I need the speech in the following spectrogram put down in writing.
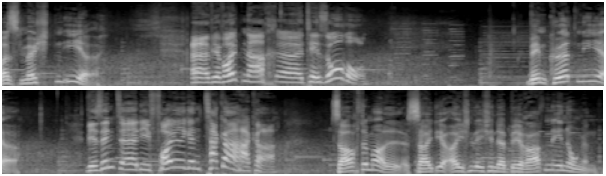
Was möchten ihr? Äh, wir wollten nach äh, Tesoro. Wem gehörten ihr? Wir sind äh, die feurigen Tackerhacker. Sagte mal, seid ihr eigentlich in der Berateninnungen?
